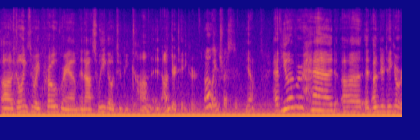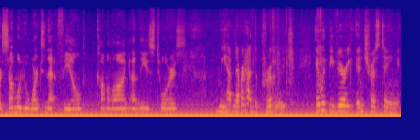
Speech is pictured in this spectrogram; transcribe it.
uh, going through a program in Oswego to become an undertaker. Oh, interesting. Yeah. Have you ever had uh, an undertaker or someone who works in that field come along on these tours? We have never had the privilege. It would be very interesting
